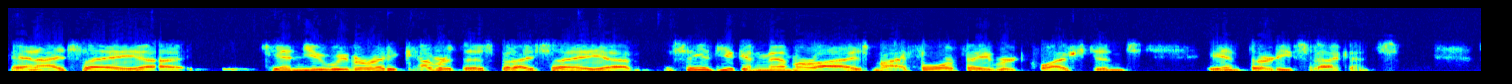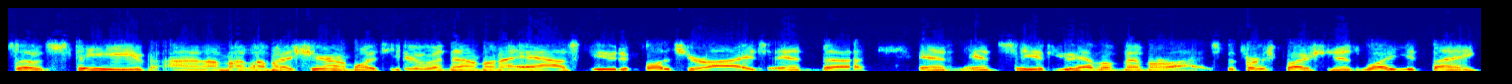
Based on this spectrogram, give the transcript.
And I say, uh, can you, we've already covered this, but I say, uh, see if you can memorize my four favorite questions in 30 seconds. So, Steve, I'm, I'm going to share them with you, and then I'm going to ask you to close your eyes and, uh, and, and see if you have them memorized. The first question is, what do you think?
